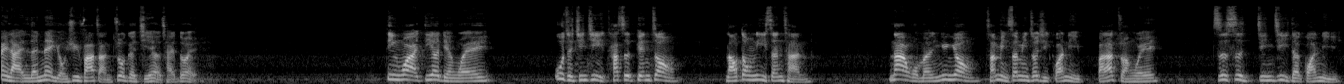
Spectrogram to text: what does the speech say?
未来人类永续发展做个结合才对。另外，第二点为物质经济，它是偏重劳动力生产，那我们运用产品生命周期管理，把它转为知识经济的管理，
